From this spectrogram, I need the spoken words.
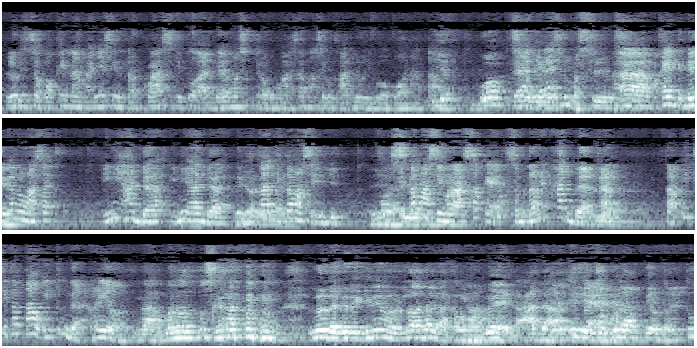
lu dicekokin namanya Sinterklas itu ada masuk terobong asap ngasih lu kado di bawah pohon Natal Iya, gue Dan akhirnya- muslim masih Ah, makanya gede kan lu ngerasa ini ada ini ada dan Iya, kita iya, kita iya. masih Iya. masih kita masih merasa kayak sebenarnya ada kan Iya. tapi kita tahu itu nggak real Nah, menurut lu sekarang, lu udah gede gini, menurut lu ada nggak? Kalau Nah, gue nggak ada. Ya, itu Iya. gue bilang filter itu.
